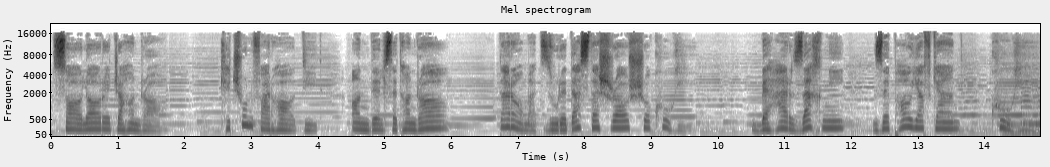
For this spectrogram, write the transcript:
سالار جهان را. که چون فرهاد دید آن دلستان را درآمد زور دستش را شکوهی. به هر زخمی ز پای افکند کوهی.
